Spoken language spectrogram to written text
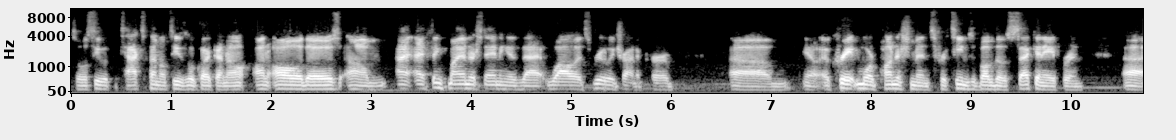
So we'll see what the tax penalties look like on all, on all of those. Um, I, I, think my understanding is that while it's really trying to curb, um, you know, create more punishments for teams above those second apron, uh,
